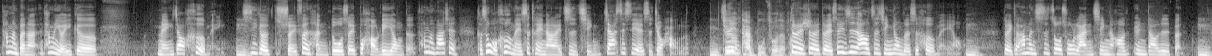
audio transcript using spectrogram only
他们本来他们有一个煤叫褐煤，是一个水分很多，所以不好利用的。他们发现，可是我褐煤是可以拿来制氢，加 CCS 就好了。嗯，就用碳捕捉的方式。对对对，所以日澳制氢用的是褐煤哦。嗯，对，可他们是做出蓝氢，然后运到日本。嗯，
